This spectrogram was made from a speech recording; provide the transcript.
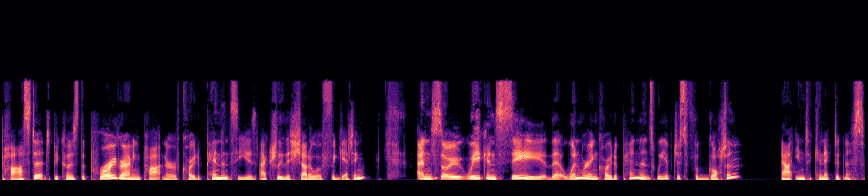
past it because the programming partner of codependency is actually the shadow of forgetting. And so we can see that when we're in codependence, we have just forgotten our interconnectedness.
